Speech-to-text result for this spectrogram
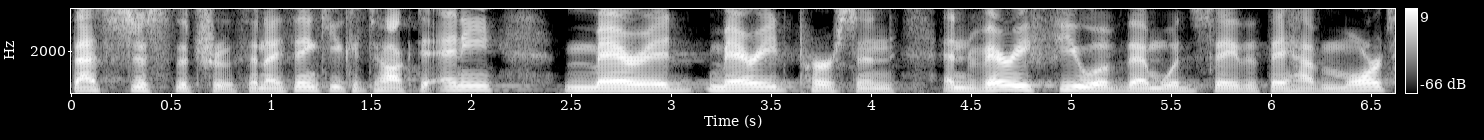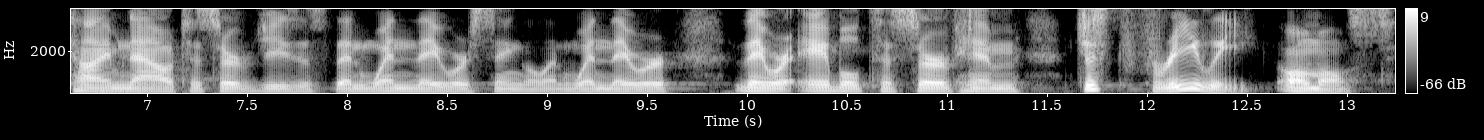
That's just the truth. And I think you could talk to any married, married person, and very few of them would say that they have more time now to serve Jesus than when they were single and when they were, they were able to serve him just freely almost.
